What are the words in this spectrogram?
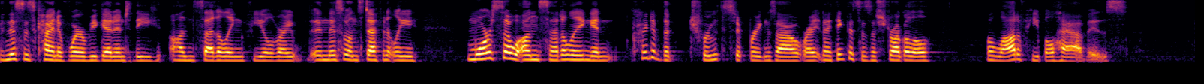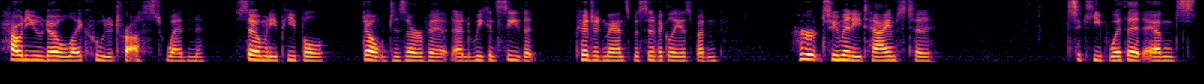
and this is kind of where we get into the unsettling feel, right? And this one's definitely more so unsettling and kind of the truths it brings out, right? And I think this is a struggle a lot of people have is how do you know like who to trust when so many people don't deserve it and we can see that Pigeon Man specifically has been hurt too many times to to keep with it and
